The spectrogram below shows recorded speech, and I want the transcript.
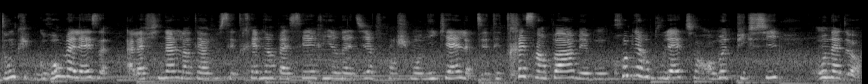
Donc, gros malaise. À la finale, l'interview s'est très bien passée. Rien à dire, franchement, nickel. C'était très sympa. Mais bon, première boulette en mode pixie on adore.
